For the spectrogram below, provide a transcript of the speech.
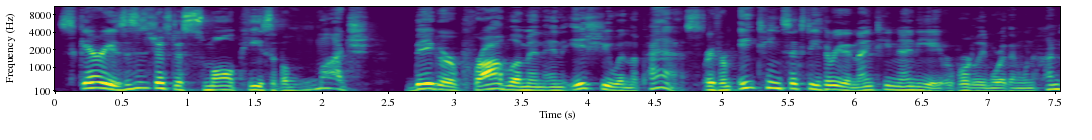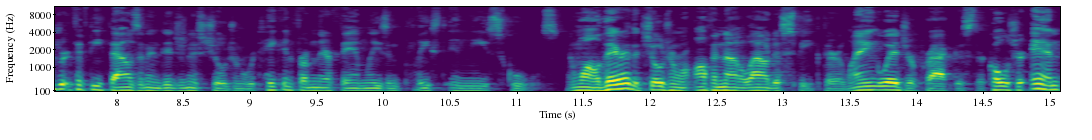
scary is this is just a small piece of a much bigger problem and an issue in the past. Right, from 1863 to 1998, reportedly more than 150,000 indigenous children were taken from their families and placed in these schools. And while there, the children were often not allowed to speak their language or practice their culture, and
